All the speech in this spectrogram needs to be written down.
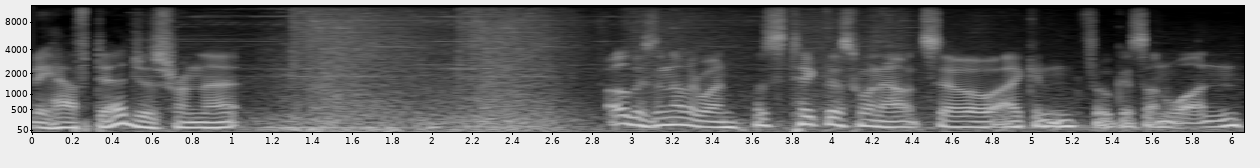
Already half dead just from that. Oh, there's another one. Let's take this one out so I can focus on one.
